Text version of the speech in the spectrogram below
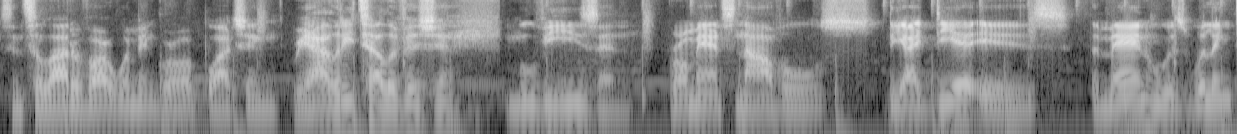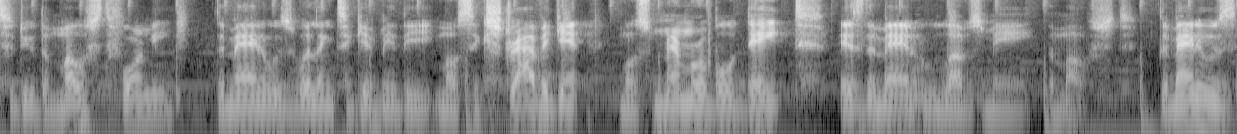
since a lot of our women grow up watching reality television, movies, and romance novels, the idea is the man who is willing to do the most for me, the man who is willing to give me the most extravagant, most memorable date, is the man who loves me the most. The man who's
